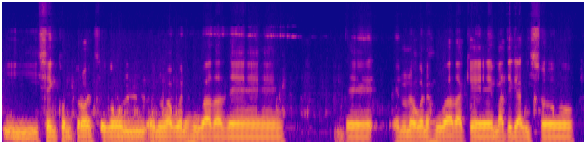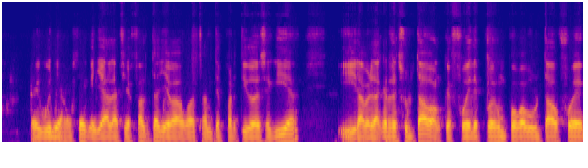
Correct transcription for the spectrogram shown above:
y se encontró ese gol en una buena jugada de, en una buena jugada que materializó el William José, que ya le hacía falta, llevaba bastantes partidos de sequía y la verdad que el resultado, aunque fue después un poco abultado, fue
